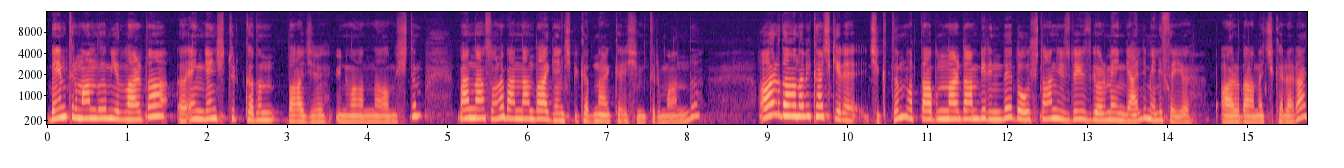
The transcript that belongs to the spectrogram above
Benim tırmandığım yıllarda e, en genç Türk kadın dağcı ünvanını almıştım. Benden sonra benden daha genç bir kadın arkadaşım tırmandı. Ağrı Dağı'na birkaç kere çıktım. Hatta bunlardan birinde doğuştan yüzde yüz görme engelli Melisa'yı Ağrı Dağı'na çıkararak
